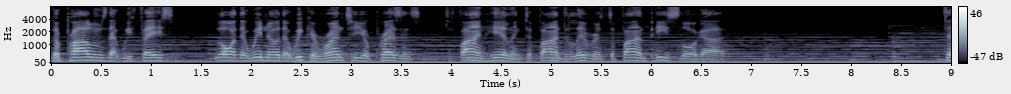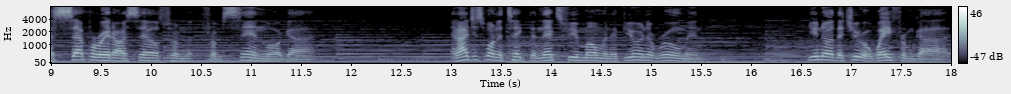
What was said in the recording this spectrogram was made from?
the problems that we face, Lord, that we know that we can run to your presence to find healing, to find deliverance, to find peace, Lord God. To separate ourselves from, from sin, Lord God. And I just want to take the next few moments. If you're in a room and you know that you're away from God,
